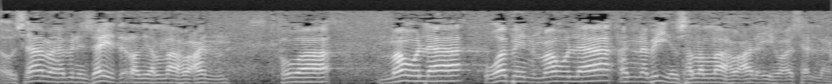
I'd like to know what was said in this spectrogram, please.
أسامة بن زيد رضي الله عنه هو مولى وابن مولى النبي صلى الله عليه وسلم.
